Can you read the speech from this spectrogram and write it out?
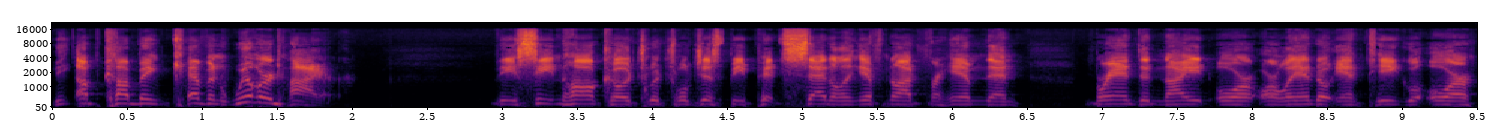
the upcoming Kevin Willard hire, the Seton Hall coach, which will just be Pitt settling. If not for him, then Brandon Knight or Orlando Antigua or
